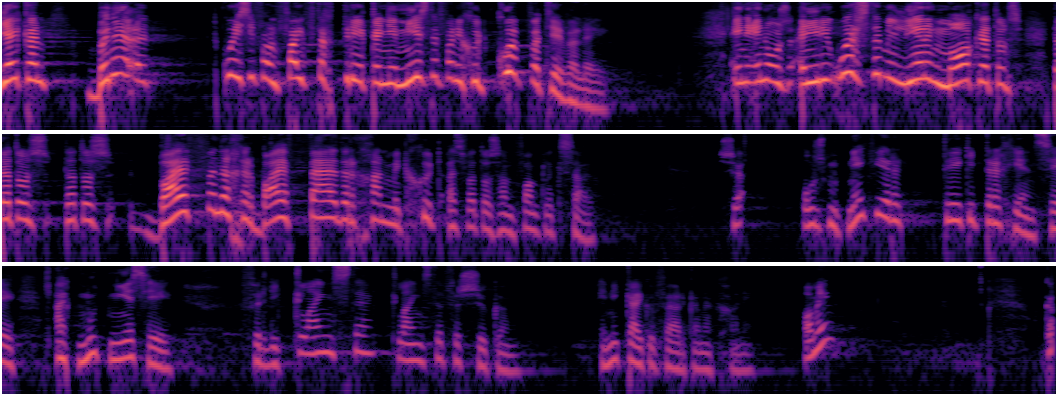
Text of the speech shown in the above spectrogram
jy kan binne 'n kwessie van 50 tree kan jy meeste van die goed koop wat jy wil hê. En en ons in hierdie oorstimulering maak dat ons dat ons dat ons baie vinniger, baie verder gaan met goed as wat ons aanvanklik sou. So ons moet net weer 'n trekkie teruggee en sê ek moet nee sê vir die kleinste kleinste versoeking en nie kyk hoe ver kan ek gaan nie. Amen. OK,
